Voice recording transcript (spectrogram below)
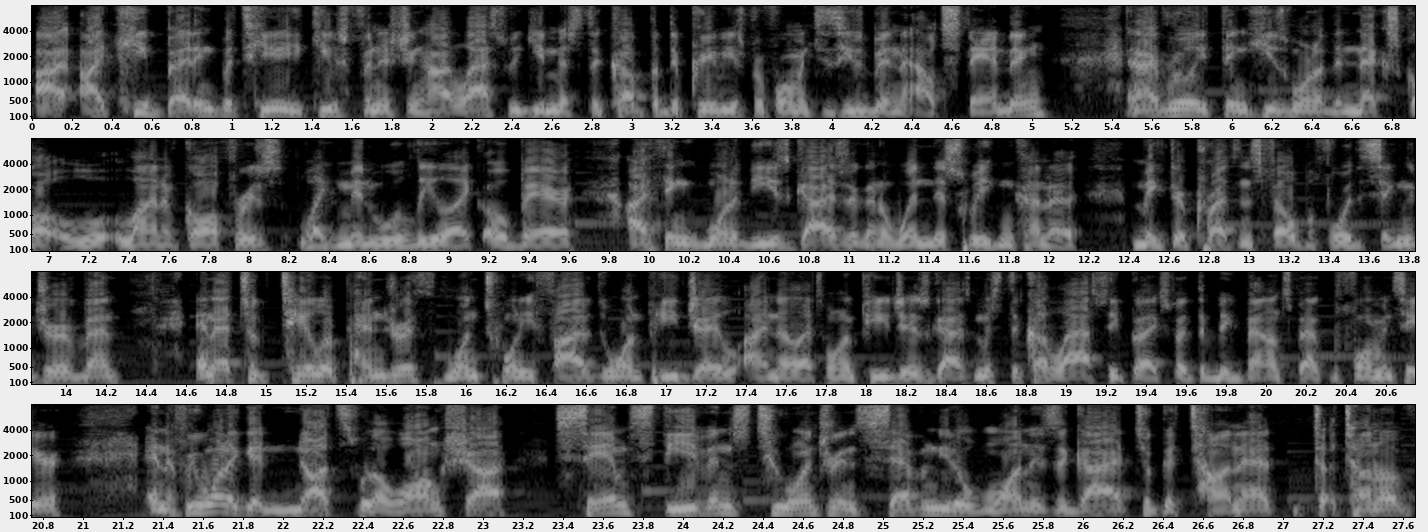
I, I keep betting Bhatia. He keeps finishing high. Last week he missed the cut, but the previous performances he's been outstanding. And I really think he's one of the next gol- line of golfers, like Minwoo Lee, like Åberg. I think one of these guys are going to win this week and kind of make their presence felt before the signature event. And I took Taylor Pendrith, 125 to 1. PJ, I know that's one of PJ's guys. Missed the cut last week, but I expect a big bounce back performance here. And if we want to get nuts with a long shot, Sam Stevens, 270 to 1, is a guy I took a ton at a ton of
